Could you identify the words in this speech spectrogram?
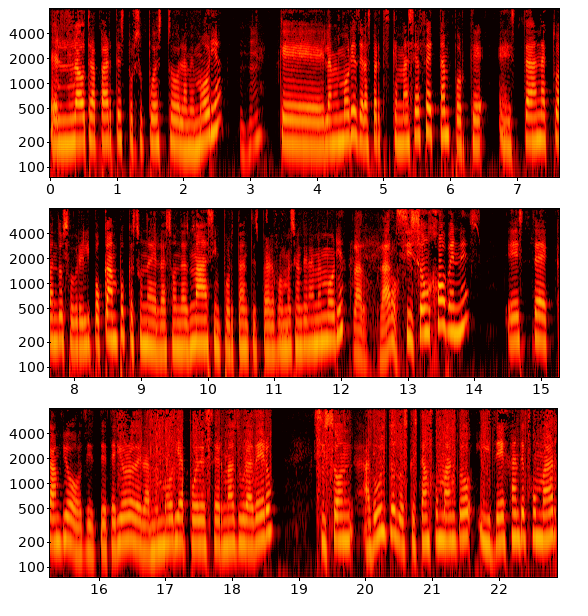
El- la otra parte es, por supuesto, la memoria, que la memoria es de las partes que más se afectan porque están actuando sobre el hipocampo, que es una de las zonas más importantes para la formación de la memoria. Claro, claro. Si son jóvenes, este cambio o de- deterioro de la memoria puede ser más duradero. Si son adultos los que están fumando y dejan de fumar,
